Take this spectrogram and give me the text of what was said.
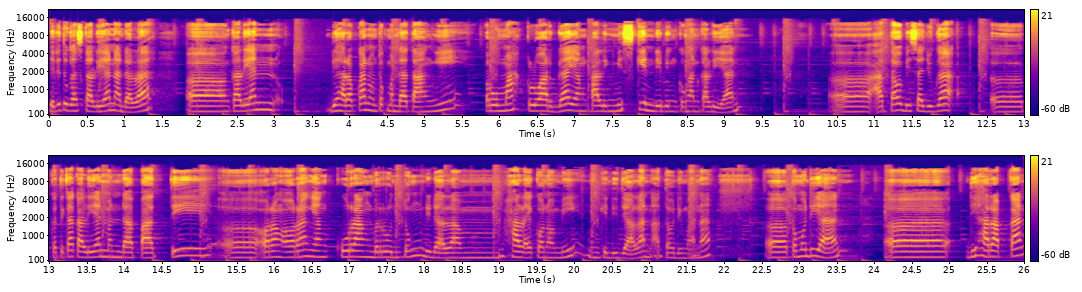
Jadi tugas kalian adalah eh, kalian diharapkan untuk mendatangi rumah keluarga yang paling miskin di lingkungan kalian eh, atau bisa juga Eh, ketika kalian mendapati eh, orang-orang yang kurang beruntung di dalam hal ekonomi, mungkin di jalan atau di mana, uh, kemudian uh, diharapkan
